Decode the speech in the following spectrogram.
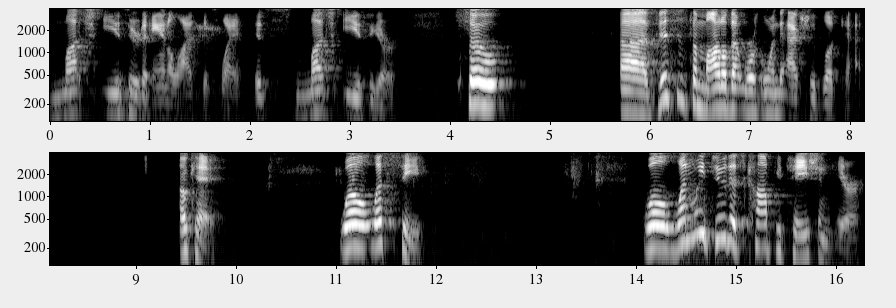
much easier to analyze this way. It's much easier. So uh, this is the model that we're going to actually look at. Okay, well, let's see. Well, when we do this computation here,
